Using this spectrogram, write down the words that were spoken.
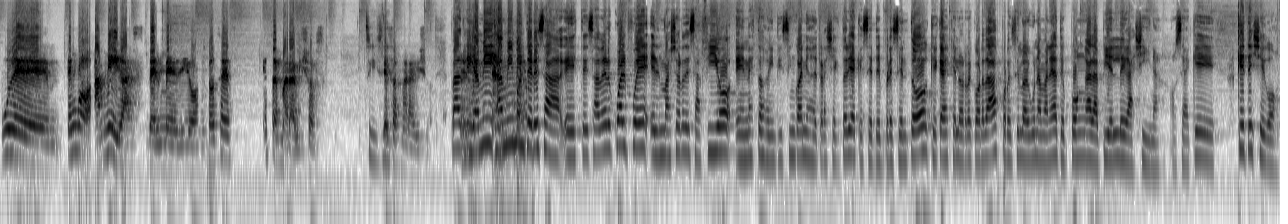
pude, tengo amigas del medio, entonces eso es maravilloso. Sí, sí. Eso es maravilloso. Patri, a mí, a mí me interesa este, saber cuál fue el mayor desafío en estos 25 años de trayectoria que se te presentó, que cada vez que lo recordás, por decirlo de alguna manera, te ponga la piel de gallina. O sea, ¿qué, qué te llegó?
